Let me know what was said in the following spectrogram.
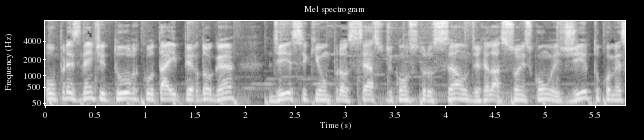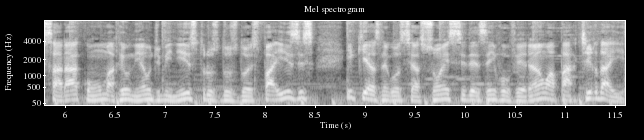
O presidente turco Tayyip Erdogan disse que um processo de construção de relações com o Egito começará com uma reunião de ministros dos dois países e que as negociações se desenvolverão a partir daí.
